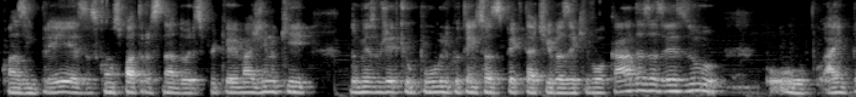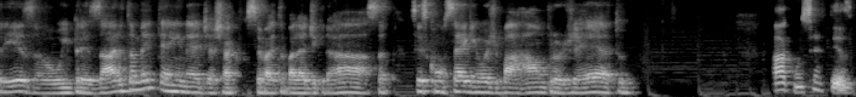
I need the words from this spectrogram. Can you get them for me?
com as empresas, com os patrocinadores, porque eu imagino que do mesmo jeito que o público tem suas expectativas equivocadas, às vezes o, o, a empresa, o empresário também tem, né? De achar que você vai trabalhar de graça. Vocês conseguem hoje barrar um projeto? Ah, com certeza.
